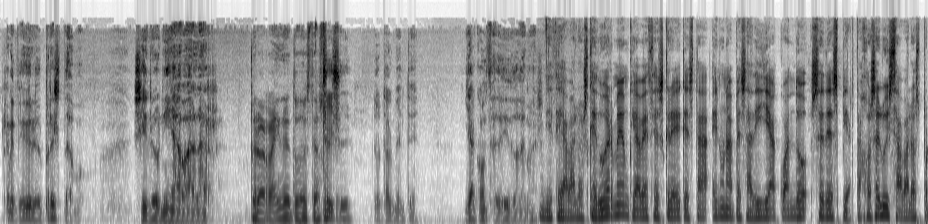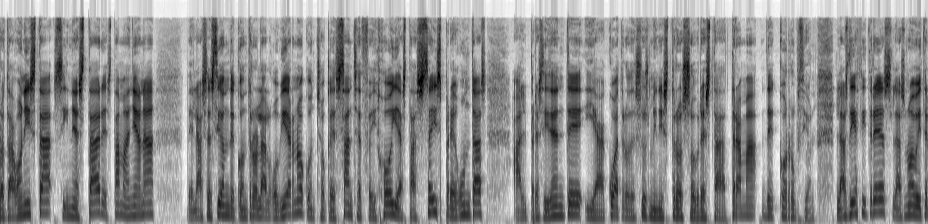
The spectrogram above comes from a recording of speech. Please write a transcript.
recibir el préstamo, sino ni avalar. Pero a raíz de todo este asunto. Sí, sí, totalmente. Ya concedido, además. Dice Ábalos que duerme, aunque a veces cree que está en una pesadilla cuando se despierta. José Luis Ábalos, protagonista, sin estar esta mañana de la sesión de control al gobierno con choques Sánchez Feijó y hasta seis preguntas al presidente y a cuatro de sus ministros sobre esta trama de corrupción. Las 10 y 3, las 9 y 3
